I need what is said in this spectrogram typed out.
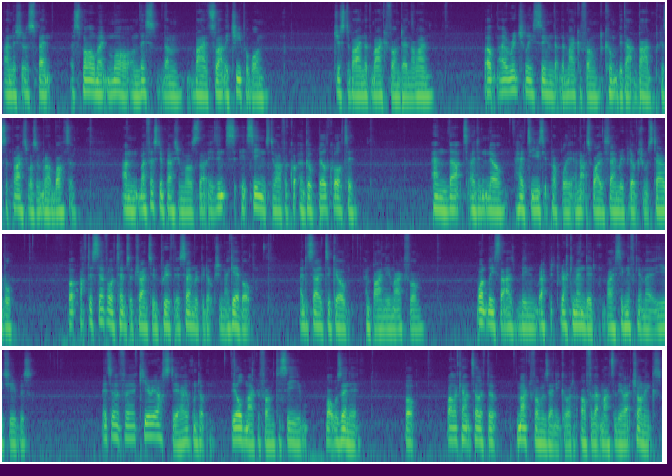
and I should have spent a small amount more on this than buying a slightly cheaper one just to buy another microphone down the line. Well, I originally assumed that the microphone couldn't be that bad because the price wasn't rock bottom, and my first impression was that it seems to have a, a, good build quality and that I didn't know how to use it properly and that's why the sound reproduction was terrible. But after several attempts at trying to improve the sound reproduction I gave up. I decided to go and buy a new microphone. One at least that has been recommended by a significant amount of YouTubers. It's of uh, curiosity I opened up the old microphone to see what was in it, but while I can't tell if the microphone was any good, or for that matter the electronics,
